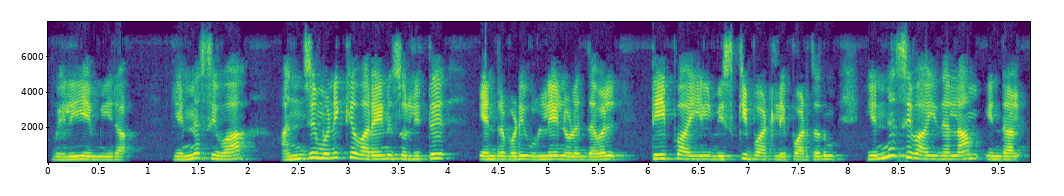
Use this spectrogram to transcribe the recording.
வெளியே மீரா. என்ன சிவா? அஞ்சு மணிக்கு வரேன்னு சொல்லிட்டு என்றபடி உள்ளே நுழைந்தவள் டீப்பாயில் விஸ்கி பாட்டிலை பார்த்ததும் என்ன சிவா இதெல்லாம்? என்றாள்.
